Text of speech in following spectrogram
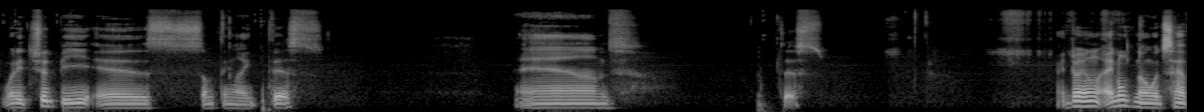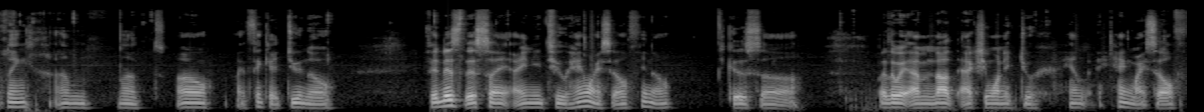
what it should be is something like this and this. I don't I don't know what's happening. I'm not oh I think I do know. If it is this I, I need to hang myself, you know. Because uh by the way I'm not actually wanting to hang, hang myself.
